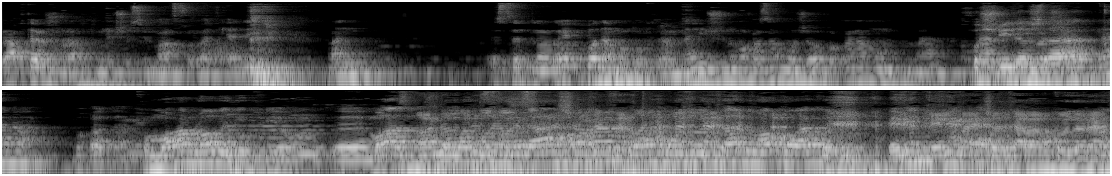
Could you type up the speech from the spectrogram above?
دفترشون رفتیم نشستیم با صحبت کردیم. من استدلالای خودم رو گفتم. نه ایشونو می‌خواستم مجاب بکنم من خوشی من- داشتن؟ نه نه. خب ما هم راه بدیم توی اون ما از شما بزرگتر بزرگتر به ما کمک کنیم. ببین خیلی بچه توقع دارن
